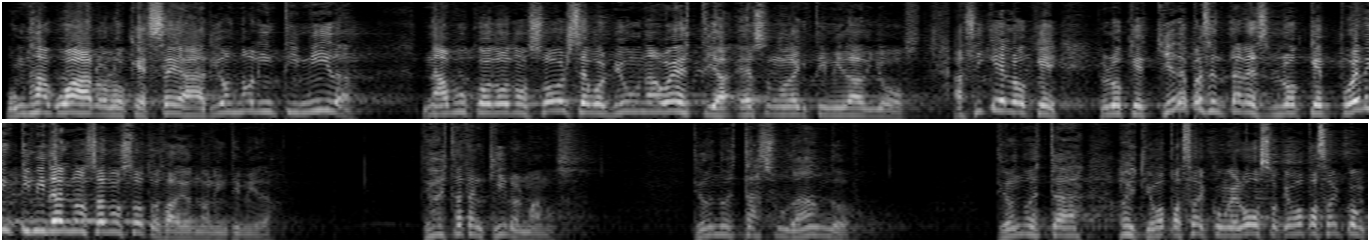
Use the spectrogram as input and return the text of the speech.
Un jaguar o lo que sea, a Dios no le intimida. Nabucodonosor se volvió una bestia, eso no le intimida a Dios. Así que lo que, lo que quiere presentar es lo que puede intimidarnos a nosotros, a Dios no le intimida. Dios está tranquilo, hermanos. Dios no está sudando. Dios no está, ay, ¿qué va a pasar con el oso? ¿Qué va a pasar con.?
